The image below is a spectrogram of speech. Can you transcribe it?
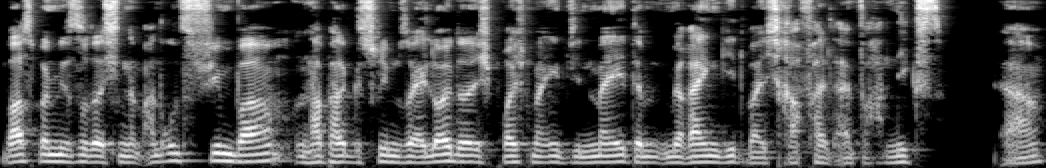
war es bei mir so, dass ich in einem anderen Stream war und habe halt geschrieben, so, ey Leute, ich bräuchte mal irgendwie einen Mate, der mit mir reingeht, weil ich raff halt einfach nix, ja.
